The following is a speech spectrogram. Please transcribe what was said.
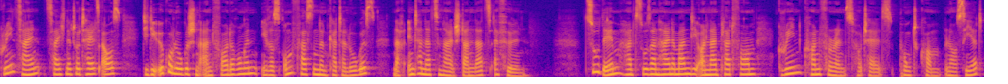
GreenSign zeichnet Hotels aus, die die ökologischen Anforderungen ihres umfassenden Kataloges nach internationalen Standards erfüllen. Zudem hat Susan Heinemann die Online-Plattform greenconferencehotels.com lanciert,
